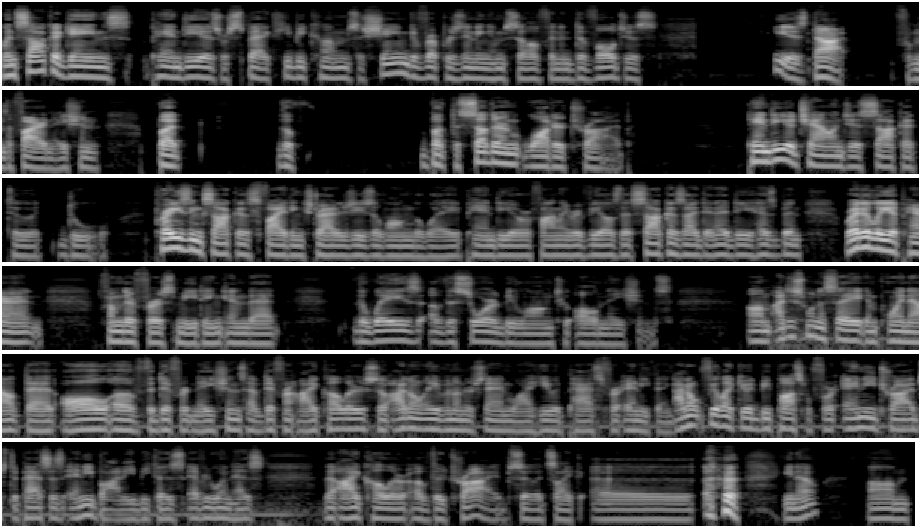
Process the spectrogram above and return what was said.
When Sokka gains Piandao's respect, he becomes ashamed of representing himself and divulges he is not from the Fire Nation, but the but the Southern Water Tribe. Piandao challenges Sokka to a duel. Praising Sokka's fighting strategies along the way, Piandao finally reveals that Sokka's identity has been readily apparent from their first meeting and that the ways of the sword belong to all nations. Um, I just want to say and point out that all of the different nations have different eye colors, so I don't even understand why he would pass for anything. I don't feel like it would be possible for any tribes to pass as anybody because everyone has the eye color of their tribe. So it's like, uh, you know? Um,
